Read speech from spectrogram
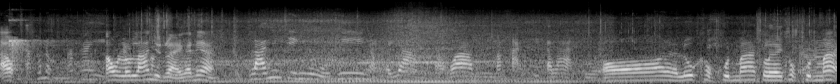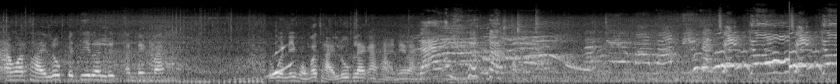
เอา ขนมมาให้เอาแล้วร้านอยู่ไหนคะเนี่ย ร้านจริงๆ อยู่ที่หนองพะยามแต่ว่ามีมาขายที่ตลาดด้วยอ๋อเหรอลูกขอบคุณมากเลย ขอบคุณมาก เอามาถ่ายรูปเป็นที่ระลึกอันหนึงมาทุกวันนี้ผมก็ถ่ายรูปแลกอาหารนี่แหละ ได้เช็คดูเช็คดู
